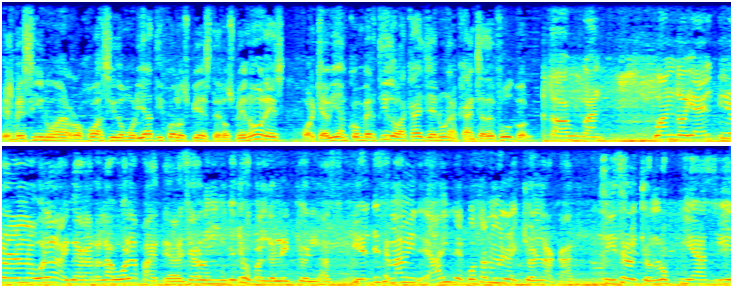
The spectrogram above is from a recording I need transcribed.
el vecino arrojó ácido muriático a los pies de los menores porque habían convertido la calle en una cancha de fútbol. Estaba jugando. Cuando ya él tiró en la bola, iba a agarrar la bola para tirarse a los muchachos cuando le echó el lazo. Y él dice, mami, ay, de cosa no me lo echó en la cara. Sí, se lo echó en los pies, así.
